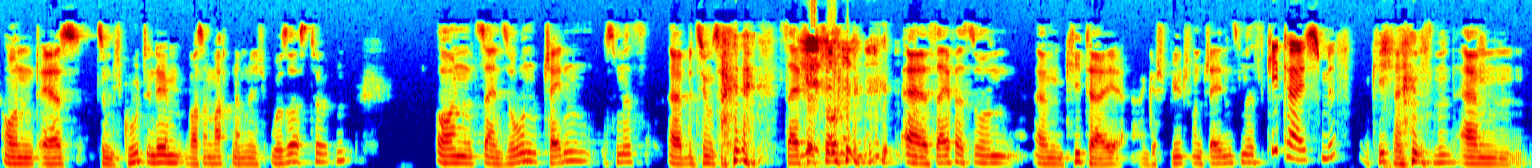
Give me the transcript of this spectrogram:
Und er ist ziemlich gut in dem, was er macht, nämlich Ursas töten. Und sein Sohn Jaden Smith, äh, beziehungsweise Cyphers Sohn, äh, Cyphers Sohn ähm, Kitai, gespielt von Jaden Smith, Kitai Smith. Keith ähm,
